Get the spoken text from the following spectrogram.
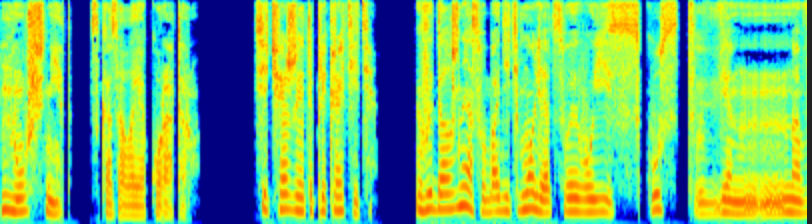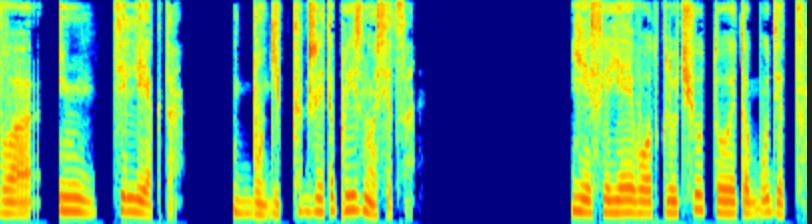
«Ну уж нет», — сказала я куратору. «Сейчас же это прекратите. Вы должны освободить Молли от своего искусственного интеллекта. Боги, как же это произносится?» Если я его отключу, то это будет,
